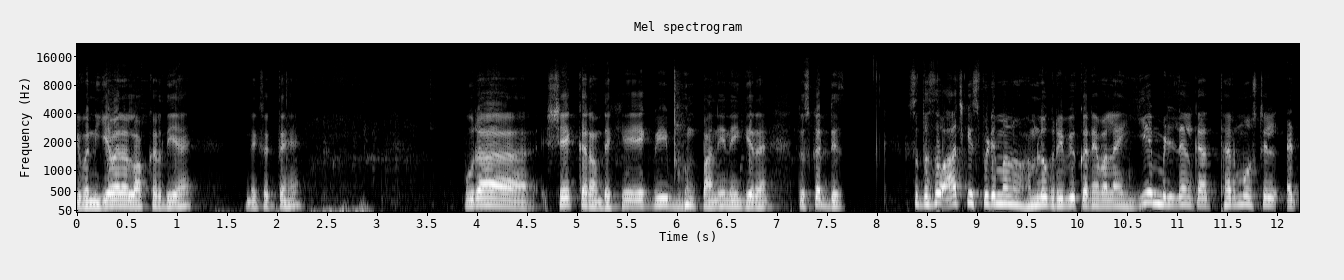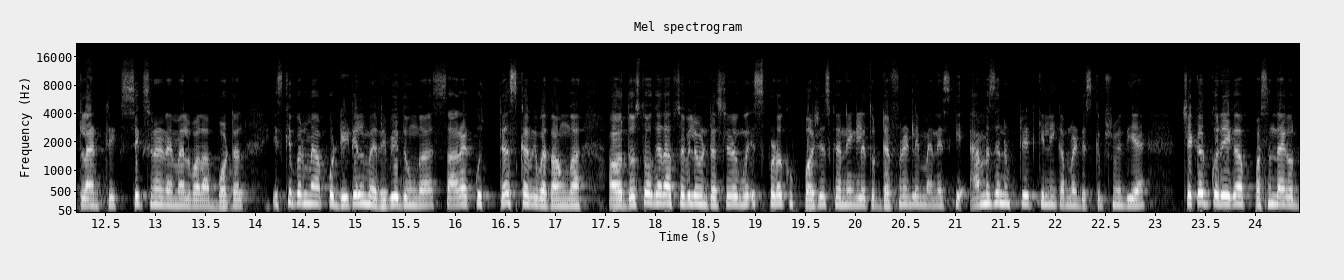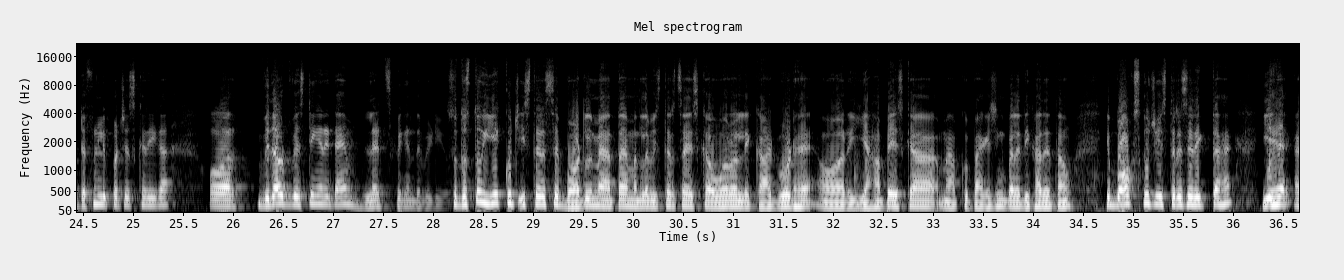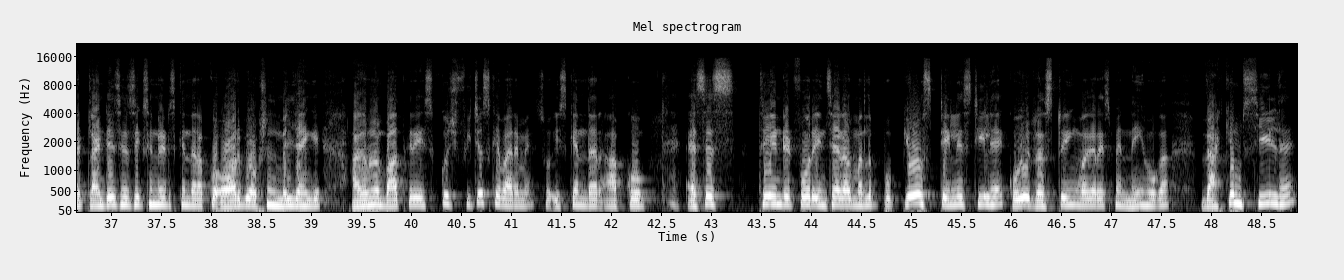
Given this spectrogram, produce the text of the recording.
Even ये वाला lock कर दिया है। देख सकते हैं। पूरा शेक कर रहा हूँ। देखिए, एक भी बूंद पानी नहीं गिरा है। तो उसका सो so, दोस्तों आज की इस वीडियो में हम लोग रिव्यू करने वाले हैं ये मिल्टन का थर्मोस्टिल एटलांटिक 600 ml वाला बॉटल इसके ऊपर मैं आपको डिटेल में रिव्यू दूँगा सारा कुछ टेस्ट करके बताऊँगा। और दोस्तों अगर आप सभी लोग इंटरेस्टेड होंगे इस प्रोडक्ट को परचेस करने के लिए तो डेफिनेटली मैंने इसकी अमेजन अपडेट की लिंक अपने डिस्क्रिप्शन में दिया है। चेकआउट करिएगा पसंद आएगा तो डेफिनेटली परचेस करिएगा। और without wasting any time let's begin the video so दोस्तों ये कुछ इस तरह से बॉटल में आता है मतलब इस तरह से इसका ओवरऑल एक कार्डबोर्ड है। और यहाँ पे इसका मैं आपको पैकेजिंग पहले दिखा देता हूँ। ये बॉक्स कुछ इस तरह से दिखता है। ये है एटलांटिस है सिक्स इसके अंदर आपको और भी ऑप्शन मिल जाएँगे। अगर हम बात करें इस कुछ फीचर्स के बारे में सो इसके अंदर आपको एस एस 304 इनसाइड मतलब प्योर स्टेनलेस स्टील है, कोई रस्टिंग वगैरह इसमें नहीं होगा। वैक्यूम सील्ड है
